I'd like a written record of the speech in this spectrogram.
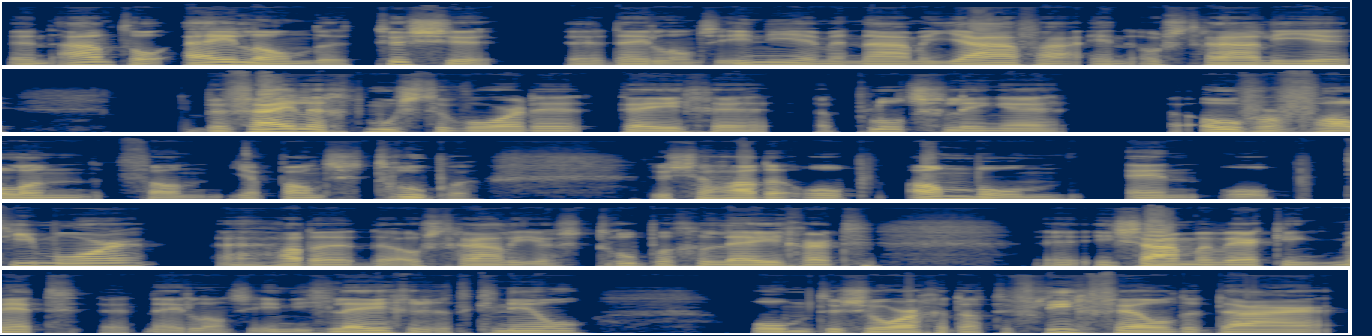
een aantal eilanden tussen Nederlands-Indië, met name Java en Australië, beveiligd moesten worden tegen eh, plotselinge overvallen van Japanse troepen. Dus ze hadden op Ambon en op Timor uh, hadden de Australiërs troepen gelegerd in samenwerking met het Nederlands-Indisch leger, het KNIL, om te zorgen dat de vliegvelden daar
